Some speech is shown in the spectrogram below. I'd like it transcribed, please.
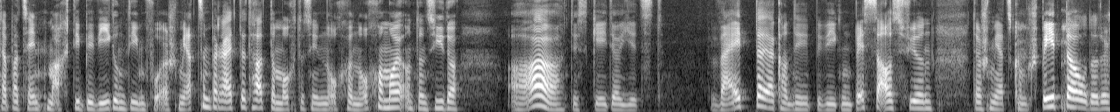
der Patient macht die Bewegung, die ihm vorher Schmerzen bereitet hat, dann macht er sie nachher noch einmal und dann sieht er, ah, das geht ja jetzt weiter, er kann die Bewegung besser ausführen, der Schmerz kommt später oder der,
